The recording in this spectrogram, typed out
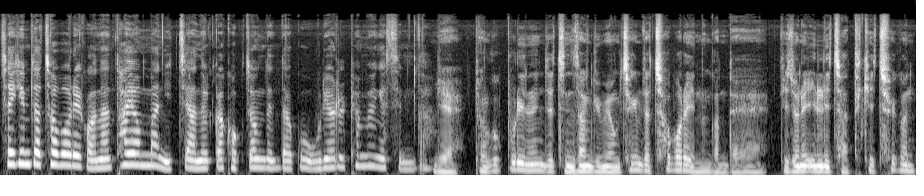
책임자 처벌에 관한 타협만 있지 않을까 걱정된다고 우려를 표명했습니다. 예, 결국 뿌리는 이제 진상 규명 책임자 처벌에 있는 건데 기존의 1, 2차 특히 최근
